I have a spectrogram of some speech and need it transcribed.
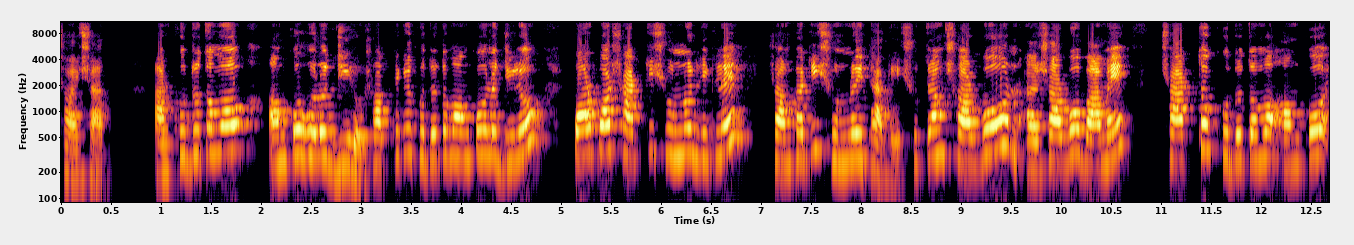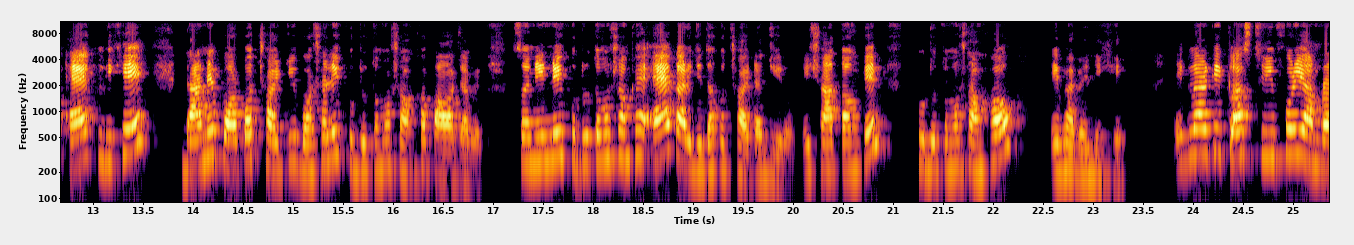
ছয়, সাত। আর ক্ষুদ্রতম অঙ্ক হলো জিরো। সব থেকে ক্ষুদ্রতম অঙ্ক হলো জিরো। পরপর ষাটটি শূন্য লিখলে সংখ্যাটি শূন্যই থাকে। সুতরাং সর্ব সর্ববামে সার্থক ক্ষুদ্রতম অঙ্ক এক লিখে ডানে পরপর ছয়টি বসালেই ক্ষুদ্রতম সংখ্যা পাওয়া যাবে। সো নির্ণয় ক্ষুদ্রতম সংখ্যা এক আর এই যে দেখো ছয়টা জিরো। এই সাত অঙ্কের ক্ষুদ্রতম সংখ্যাও এভাবে লিখে। এগুলো আর কি ক্লাস থ্রি ফোরই আমরা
